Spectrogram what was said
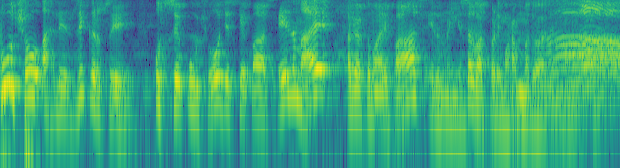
पूछो अहले ज़िक्र से। उससे पूछो जिसके पास इल्म है, अगर तुम्हारे पास इल्म नहीं है। सलवात पढ़े मोहम्मद वाले।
